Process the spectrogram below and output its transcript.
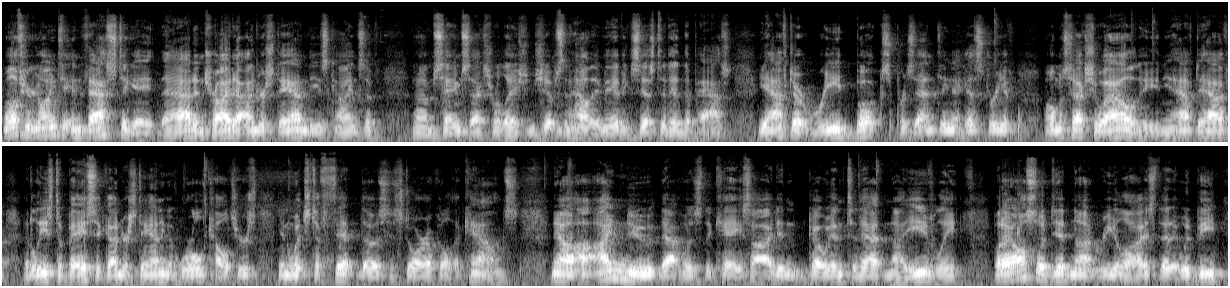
Well, if you're going to investigate that and try to understand these kinds of um, same sex relationships and how they may have existed in the past. You have to read books presenting a history of homosexuality, and you have to have at least a basic understanding of world cultures in which to fit those historical accounts. Now, I knew that was the case. I didn't go into that naively, but I also did not realize that it would be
